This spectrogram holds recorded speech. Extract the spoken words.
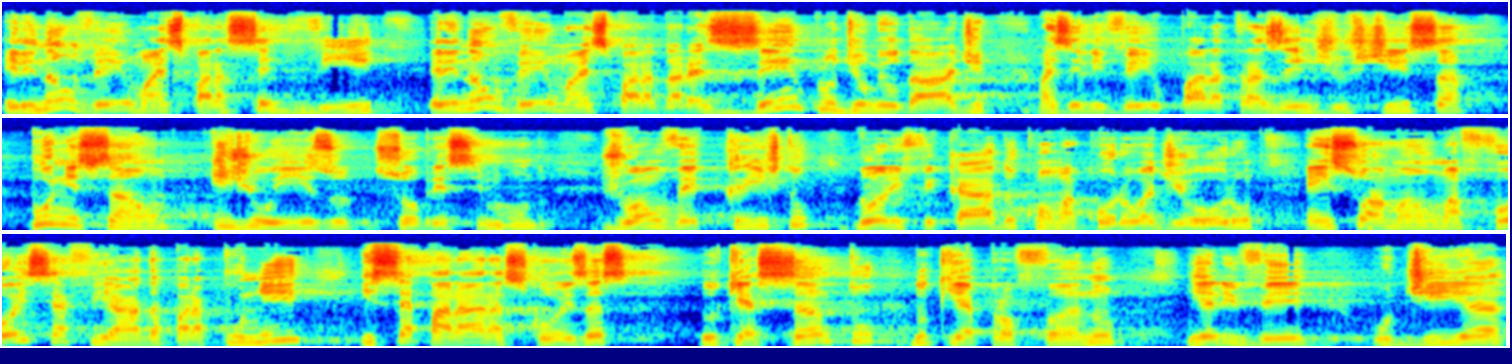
ele não veio mais para servir, ele não veio mais para dar exemplo de humildade, mas ele veio para trazer justiça, punição e juízo sobre esse mundo. João vê Cristo glorificado com uma coroa de ouro, em sua mão uma foice afiada para punir e separar as coisas do que é santo, do que é profano, e ele vê o dia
